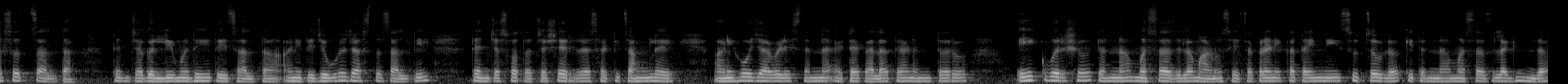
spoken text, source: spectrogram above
तसंच चालता. त्यांच्या गल्लीमध्येही ते चालता आणि ते जेवढं जास्त चालतील त्यांच्या स्वतःच्या शरीरासाठी चांगलं आहे. आणि हो ज्यावेळेस त्यांना अटॅक आला त्यानंतर एक वर्ष त्यांना मसाजला माणूस यायचा. कारण एका ताईंनी सुचवलं की त्यांना मसाजला घेऊन जा.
